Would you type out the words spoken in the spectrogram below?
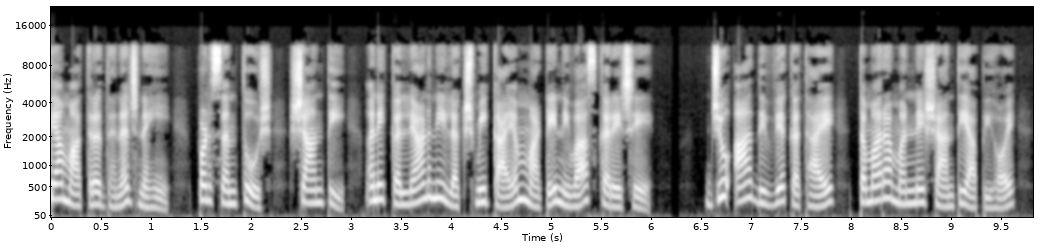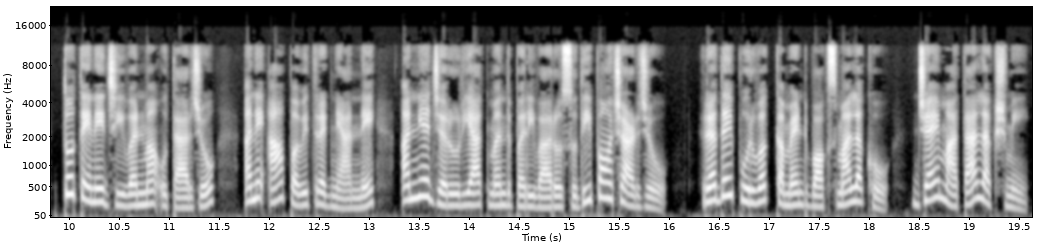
ત્યાં માત્ર ધન જ નહીં, પણ સંતોષ, શાંતિ અને કલ્યાણની લક્ષ્મી કાયમ માટે નિવાસ કરે છે. જો આ દિવ્ય કથાએ તમારા મનને શાંતિ આપી હોય, તો તેને જીવનમાં ઉતારજો અને આ પવિત્ર જ્ઞાનને અન્ય જરૂરિયાતમંદ પરિવારો સુધી પહોંચાડજો. હૃદયપૂર્વક કમેન્ટ બોક્સમાં લખો જય માતા લક્ષ્મી.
